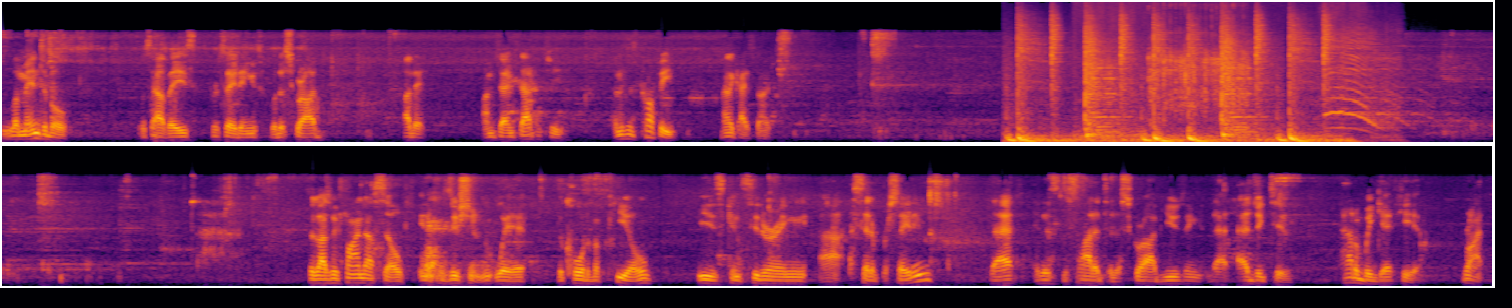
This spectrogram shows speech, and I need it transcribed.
Lamentable was how these proceedings were described. Hi there, I'm James d'Apice, and this is Coffee and a Case Note. So, guys, we find ourselves in a position where the Court of Appeal is considering uh, a set of proceedings that it has decided to describe using that adjective. How did we get here? Right,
